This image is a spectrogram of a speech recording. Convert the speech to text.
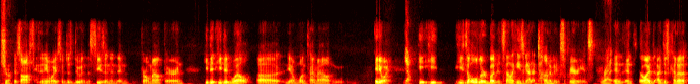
sure, this offseason anyway. So just do it in the season and, and throw him out there. And he did he did well, uh, you know, one time out. And anyway, Yeah. he he he's older, but it's not like he's got a ton of experience. right. And and so I I just kind of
